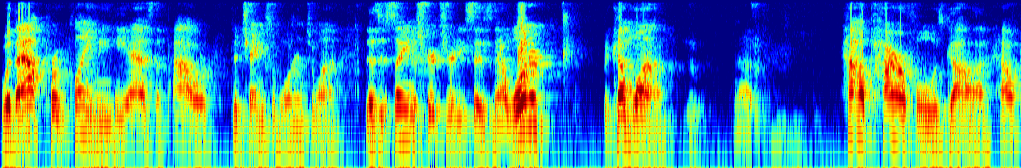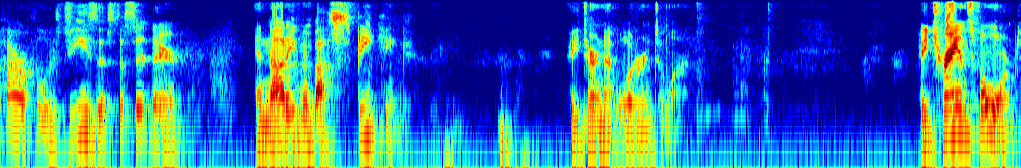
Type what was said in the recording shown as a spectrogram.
without proclaiming, he has the power to change the water into wine. Does it say in the scripture that he says, now water, become wine? Nope. No. How powerful was God? How powerful was Jesus to sit there and not even by speaking, he turned that water into wine. He transformed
